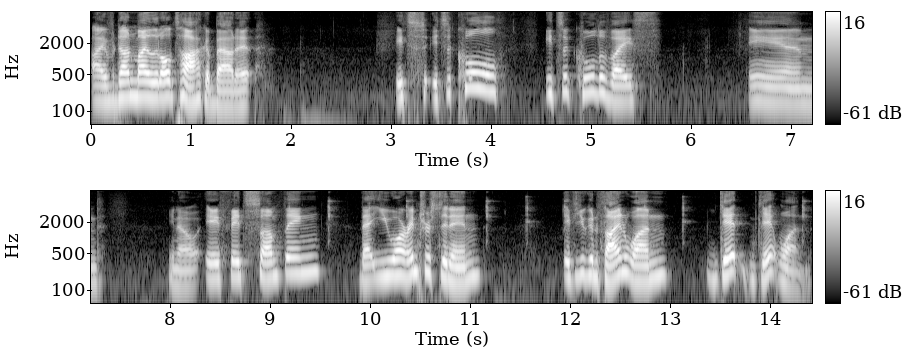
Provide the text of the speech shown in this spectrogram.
I've done my little talk about it. It's it's a cool it's a cool device, and you know if it's something that you are interested in, if you can find one, get get one.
